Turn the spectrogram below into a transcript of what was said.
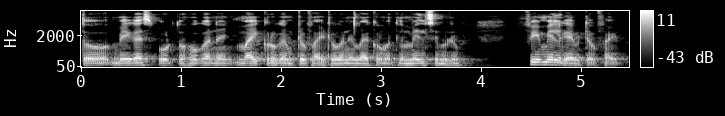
तो मेगा स्पोर्ट तो होगा नहीं माइक्रो गैमेटोफाइट होगा नहीं माइक्रो मतलब मेल से फीमेल गैमेटोफाइट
